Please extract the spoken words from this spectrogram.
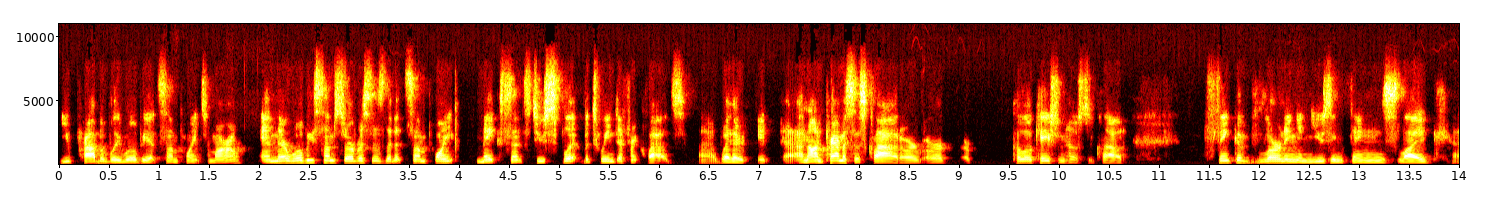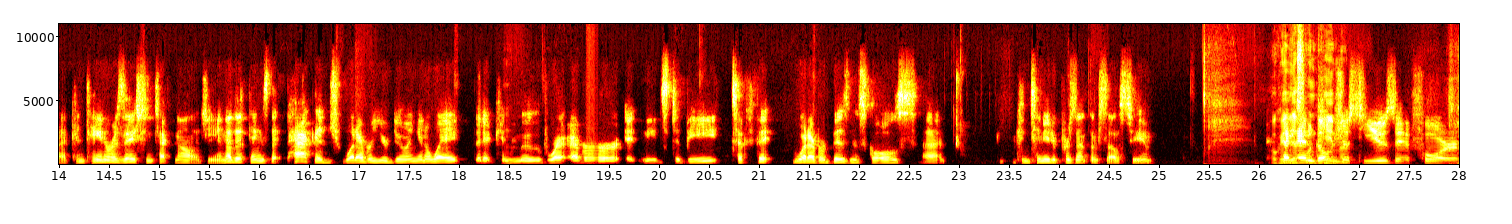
You probably will be at some point tomorrow. And there will be some services that at some point make sense to split between different clouds, uh, whether it, an on premises cloud or, or, or co-location hosted cloud. Think of learning and using things like uh, containerization technology and other things that package whatever you're doing in a way that it can move wherever it needs to be to fit whatever business goals uh, continue to present themselves to you. Okay, and, this and one don't came up- just use it for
